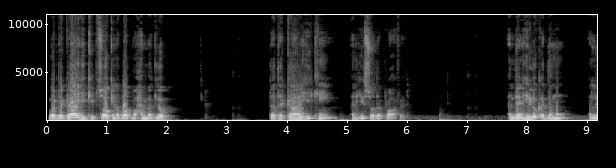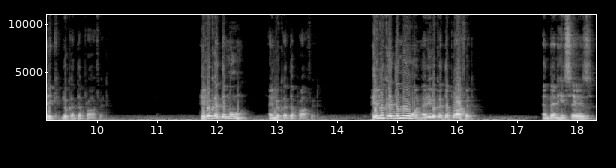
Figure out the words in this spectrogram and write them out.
Where the guy, he keeps talking about Muhammad. Look. That the guy, he came and he saw the Prophet. And then he looked at the moon and look, look at the Prophet. He look at the moon and look at the Prophet. He look at the moon and he look at the Prophet. And then he says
